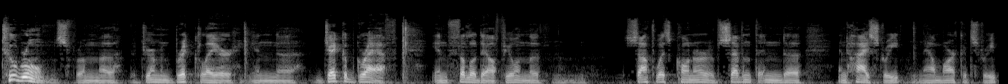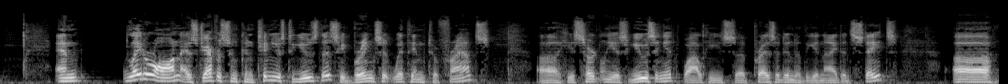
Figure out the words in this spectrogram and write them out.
two rooms from the German bricklayer in Jacob Graff in Philadelphia on the southwest corner of 7th and, and High Street, now Market Street. And later on, as Jefferson continues to use this, he brings it with him to France. Uh, he certainly is using it while he's uh, President of the United States. Uh,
